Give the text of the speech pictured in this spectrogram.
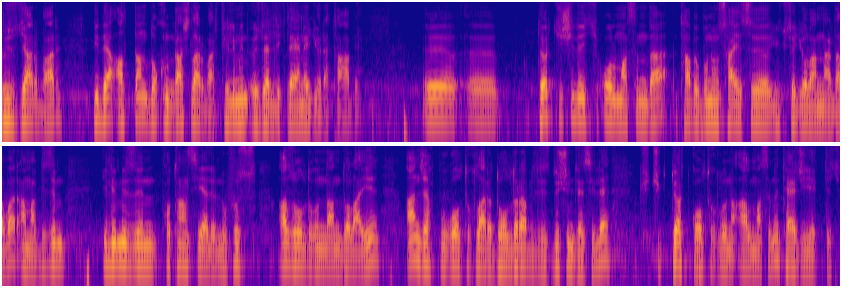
Rüzgar var. Bir de alttan dokungaçlar var. Filmin özelliklerine göre tabi. Ee, e, 4 kişilik olmasında tabi bunun sayısı yüksek olanlar da var ama bizim ilimizin potansiyeli nüfus az olduğundan dolayı ancak bu koltukları doldurabiliriz düşüncesiyle küçük 4 koltukluğunu almasını tercih ettik.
